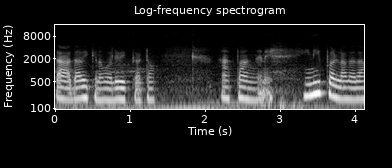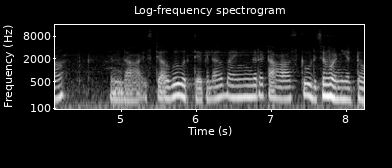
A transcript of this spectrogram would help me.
സാധാ വെക്കണ പോലെ വെക്കാം കേട്ടോ അപ്പോൾ അങ്ങനെ. ഇനിയിപ്പോൾ ഉള്ളതാ എന്താ സ്റ്റവ് വൃത്തിയാക്കൽ അത് ഭയങ്കര ടാസ്ക് പിടിച്ച പണി കേട്ടോ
